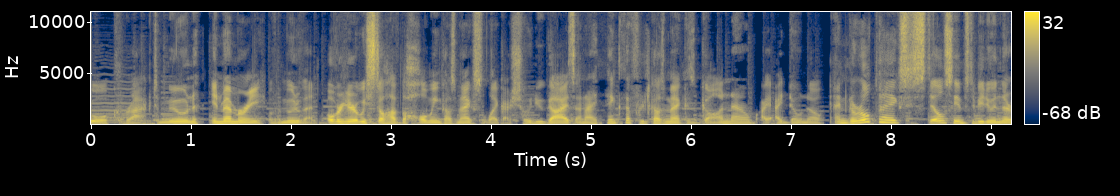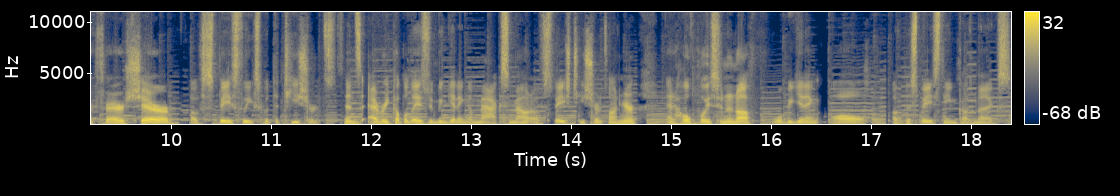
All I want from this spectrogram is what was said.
cool cracked moon in memory of the moon event. Over here, we still have the Halloween cosmetics like I showed you guys, and I think the free cosmetic is gone now. I, I don't know. And Gorilla Tags still seems to be doing their fair share of space leaks with the t-shirts. Since every couple days we've been getting a max amount of space t-shirts on here, and hopefully soon enough we'll be getting all of the space themed cosmetics,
